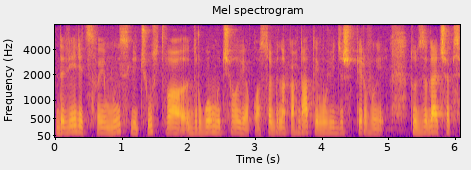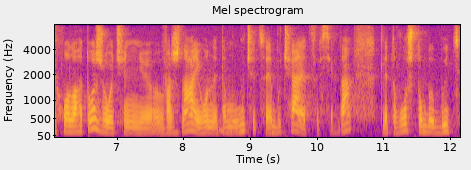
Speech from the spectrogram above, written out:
доверить свои мысли, чувства другому человеку, особенно когда ты его видишь впервые. Тут задача психолога тоже очень э, важна, и он этому учится и обучается всегда для того, чтобы быть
